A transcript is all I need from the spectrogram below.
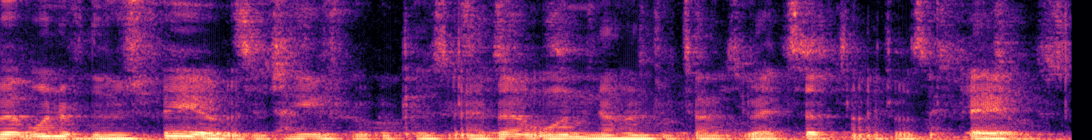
But one of those fails as usual because about 1 in a 100 times you add subtitles it fails.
